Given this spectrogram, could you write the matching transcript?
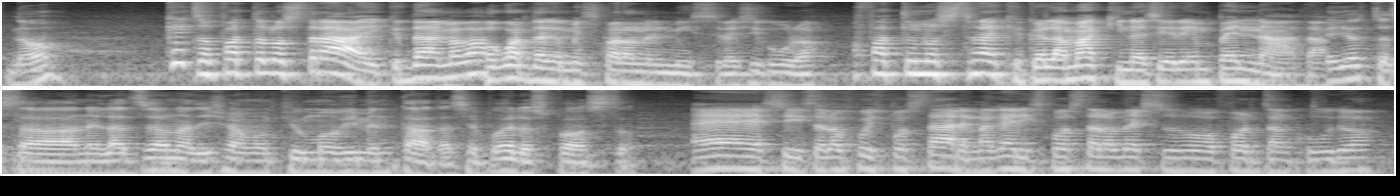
No? Che ho fatto lo strike, dai, ma va. Oh, guarda che mi sparano il missile, sicuro. Ho fatto uno strike che la macchina si era impennata. Il yacht sta nella zona, diciamo, più movimentata. Se vuoi lo sposto. Eh, sì, se lo puoi spostare, magari spostalo verso Forzancudo.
